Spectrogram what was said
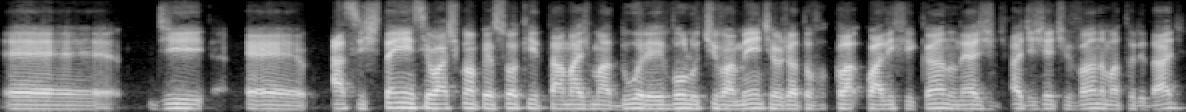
é, de é, assistência. Eu acho que uma pessoa que está mais madura evolutivamente, eu já estou qualificando, né, adjetivando a maturidade.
